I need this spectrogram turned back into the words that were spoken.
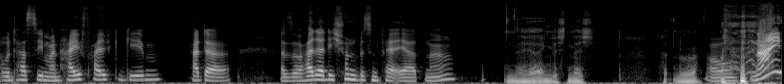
Und hast du ihm ein High Five gegeben? Hat er, also hat er dich schon ein bisschen verehrt, ne? Nee, eigentlich nicht. Hat nur. Oh. Nein,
